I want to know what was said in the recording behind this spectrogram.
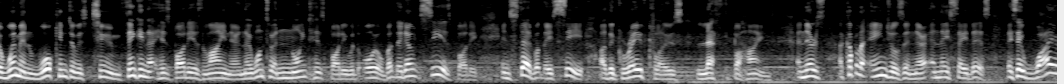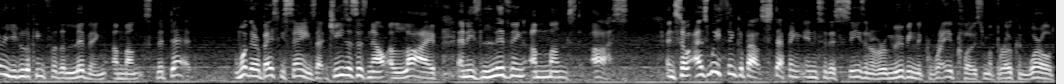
The women walk into his tomb thinking that his body is lying there and they want to anoint his body with oil, but they don't see his body. Instead, what they see are the grave clothes left behind. And there's a couple of angels in there and they say this They say, Why are you looking for the living amongst the dead? And what they're basically saying is that Jesus is now alive and he's living amongst us. And so, as we think about stepping into this season of removing the grave clothes from a broken world,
